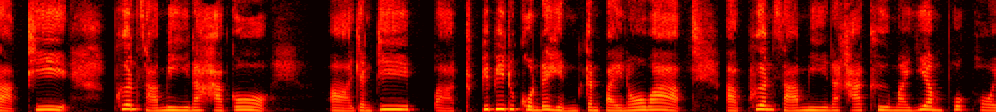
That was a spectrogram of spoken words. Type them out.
จากที่เพื่อนสามีนะคะก็อ่าอย่างที่พี่ๆทุกคนได้เห็นกันไปเนาะว่าเพื่อนสามีนะคะ คือมาเยี่ยมพวกพลอย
